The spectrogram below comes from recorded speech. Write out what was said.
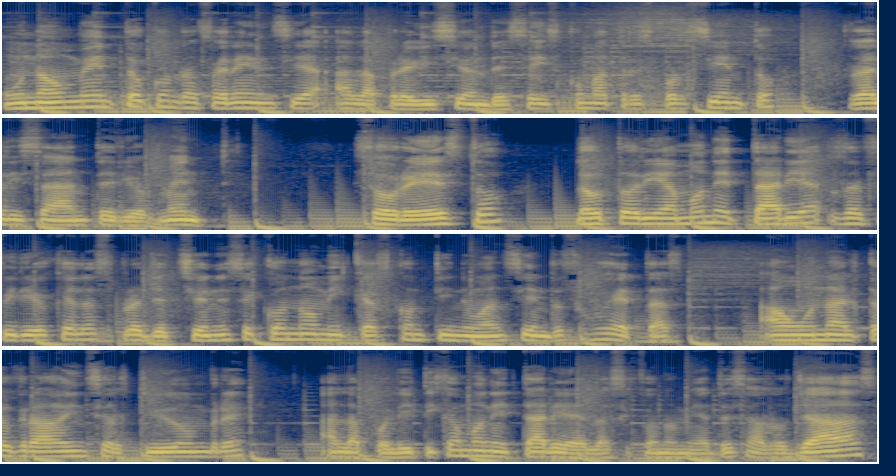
un aumento con referencia a la previsión de 6,3% realizada anteriormente. Sobre esto, la autoridad monetaria refirió que las proyecciones económicas continúan siendo sujetas a un alto grado de incertidumbre a la política monetaria de las economías desarrolladas,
